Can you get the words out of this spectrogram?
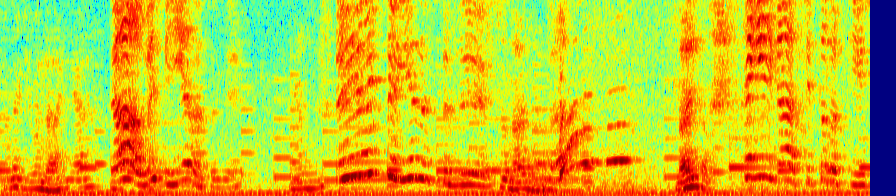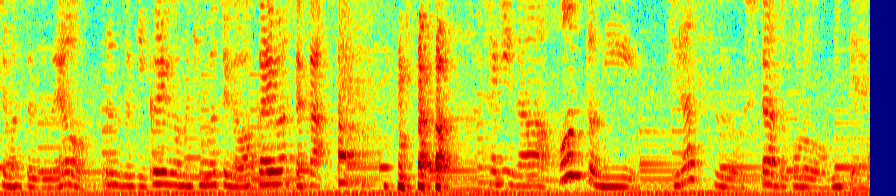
どんな気分なや。あめっちゃ嫌だったじゃんえー、めっちゃ嫌だったじゃんやないなチャギが嫉っとドッキしましたじゃねよ。その時クリゴの気持ちが分かりましたか？チャギが本当にジラスをしたところを見て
